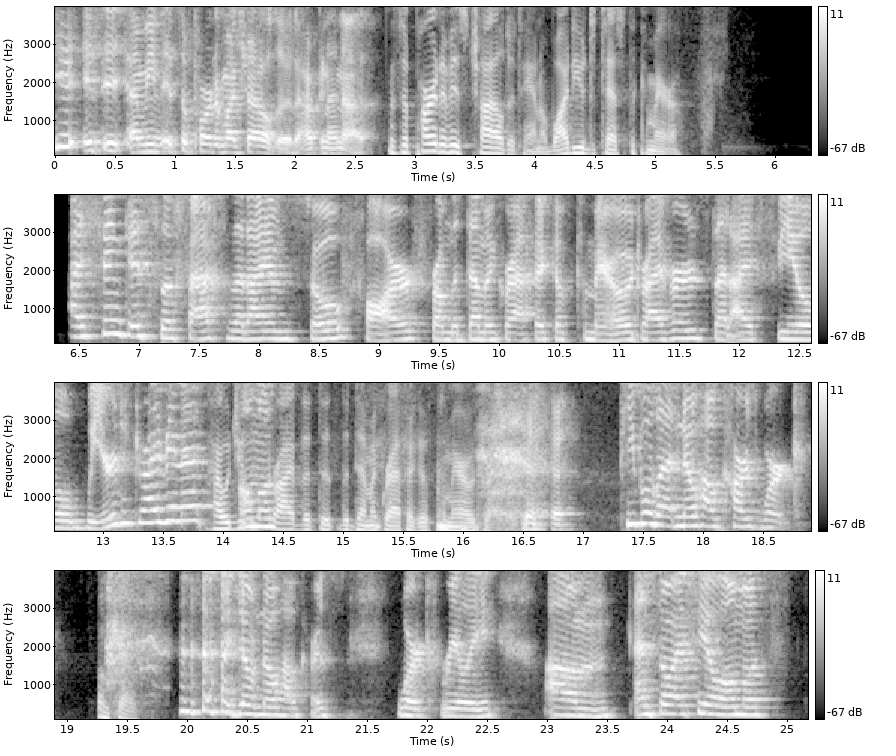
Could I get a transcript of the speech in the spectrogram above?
It, it, it, I mean, it's a part of my childhood. How can I not? It's a part of his childhood, Hannah. Why do you detest the Camaro? I think it's the fact that I am so far from the demographic of Camaro drivers that I feel weird driving it. How would you Almost describe the, the demographic of Camaro drivers? people that know how cars work? Okay. I don't know how cars work really. Um, and so I feel almost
